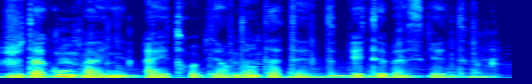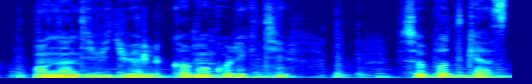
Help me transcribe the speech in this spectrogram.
Je t'accompagne à être bien dans ta tête et tes baskets, en individuel comme en collectif. Ce podcast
